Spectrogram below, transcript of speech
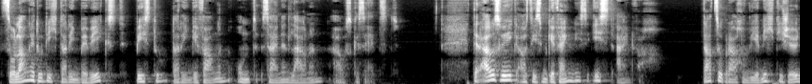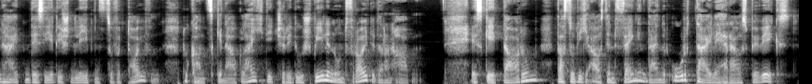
Solange du dich darin bewegst, bist du darin gefangen und seinen Launen ausgesetzt. Der Ausweg aus diesem Gefängnis ist einfach. Dazu brauchen wir nicht die Schönheiten des irdischen Lebens zu verteufeln. Du kannst genau gleich Didgeridoo spielen und Freude daran haben. Es geht darum, dass du dich aus den Fängen deiner Urteile heraus bewegst.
